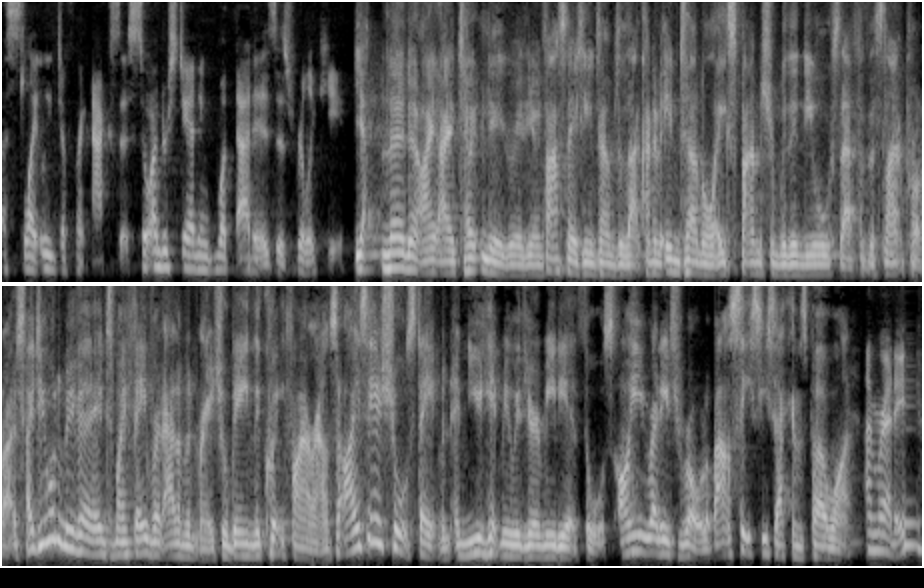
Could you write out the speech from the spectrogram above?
a slightly different axis. So understanding what that is is really key. Yeah, no, no, I, I totally agree with you. And fascinating in terms of that kind of internal expansion within the orgs there for the Slack product. I do want to move into my favorite element, Rachel, being the quick fire round. So I say a short statement and you hit me with your immediate thoughts. Are you ready to roll? About 60 seconds per one. I'm ready.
